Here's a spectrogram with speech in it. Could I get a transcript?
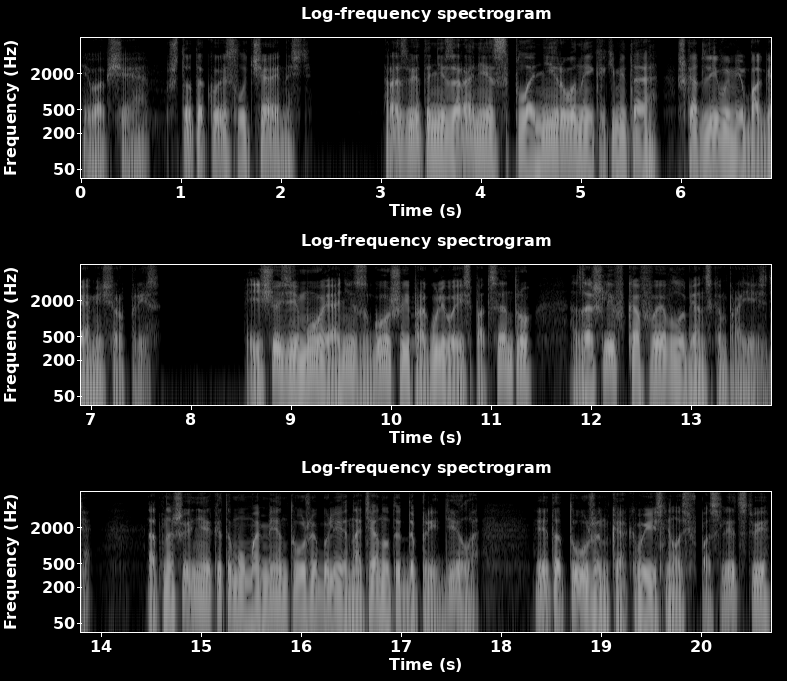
И вообще, что такое случайность? Разве это не заранее спланированный какими-то шкодливыми богами сюрприз? Еще зимой они с Гошей, прогуливаясь по центру, зашли в кафе в Лубянском проезде. Отношения к этому моменту уже были натянуты до предела, и этот ужин, как выяснилось впоследствии,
